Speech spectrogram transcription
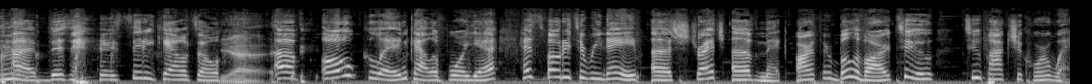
uh, this city council Yeah. of Oakland, California, has voted to rename a stretch of MacArthur Boulevard to Tupac Shakur Way.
